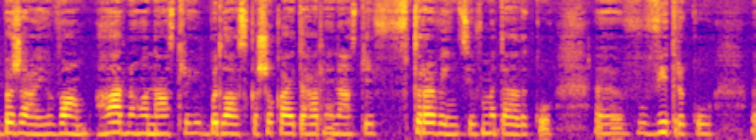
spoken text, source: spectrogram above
Бажаю вам гарного настрою. Будь ласка, шукайте гарний настрій в травинці, в метелику, е, в вітрику, е,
